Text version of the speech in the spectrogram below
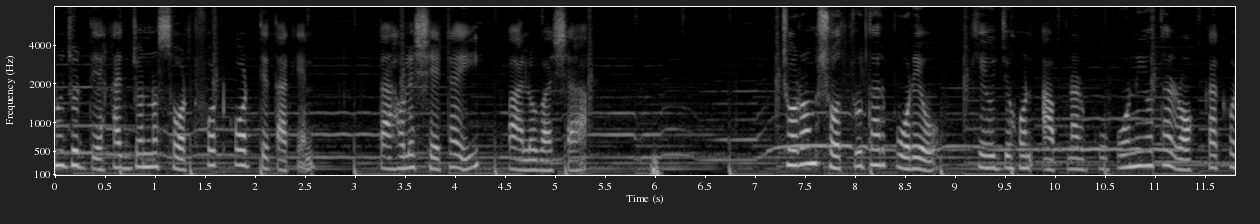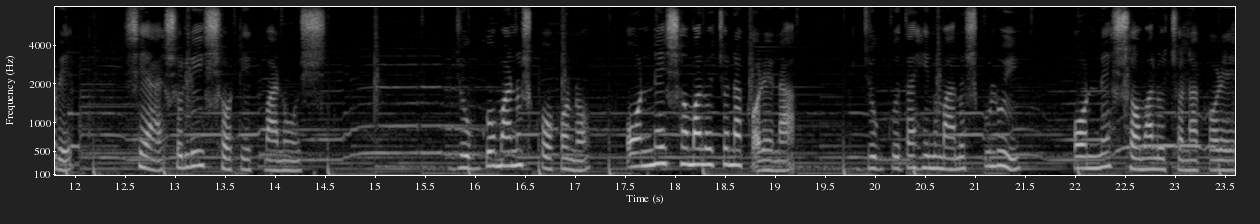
নজর দেখার জন্য শর্টফট করতে থাকেন, তাহলে সেটাই ভালোবাসা। চরম শত্রুতার পরেও কেউ যখন আপনার গোপনীয়তা রক্ষা করে, সে আসলেই সঠিক মানুষ। যোগ্য মানুষ কখনো অন্যের সমালোচনা করে না। যোগ্যতাহীন মানুষগুলোই অন্যের সমালোচনা করে।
